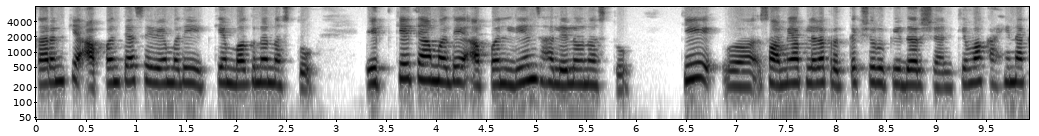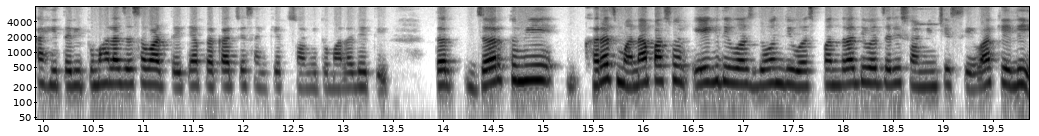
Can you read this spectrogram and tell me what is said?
कारण की आपण त्या सेवेमध्ये इतके मग्न नसतो. इतके त्यामध्ये आपण लीन झालेलो नसतो की स्वामी आपल्याला प्रत्यक्ष रूपी दर्शन किंवा काही ना काहीतरी तुम्हाला जसं वाटतंय त्या प्रकारचे संकेत स्वामी तुम्हाला देतील. तर जर तुम्ही खरंच मनापासून एक दिवस दोन दिवस पंधरा दिवस जरी स्वामींची सेवा केली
